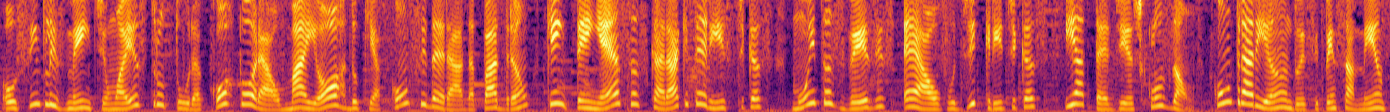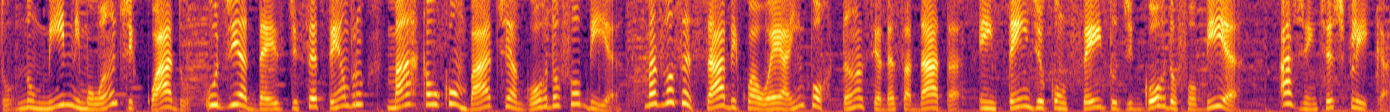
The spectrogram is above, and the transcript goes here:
ou simplesmente uma estrutura corporal maior do que a considerada padrão, quem tem essas características muitas vezes é alvo de críticas e até de exclusão. Contrariando esse pensamento, no mínimo antiquado, o dia 10 de setembro marca o combate à gordofobia. Mas você sabe qual é a importância dessa data? Entende o conceito de gordofobia? A gente explica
